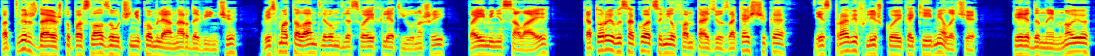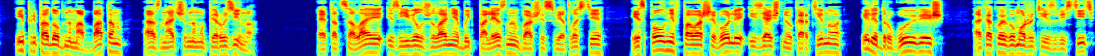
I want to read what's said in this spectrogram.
Подтверждаю, что послал за учеником Леонардо Винчи, весьма талантливым для своих лет юношей, по имени Салаи, который высоко оценил фантазию заказчика, исправив лишь кое-какие мелочи, переданные мною и преподобным аббатом, означенному Перузино. Этот Салая изъявил желание быть полезным вашей светлости, исполнив по вашей воле изящную картину или другую вещь, о какой вы можете известить,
